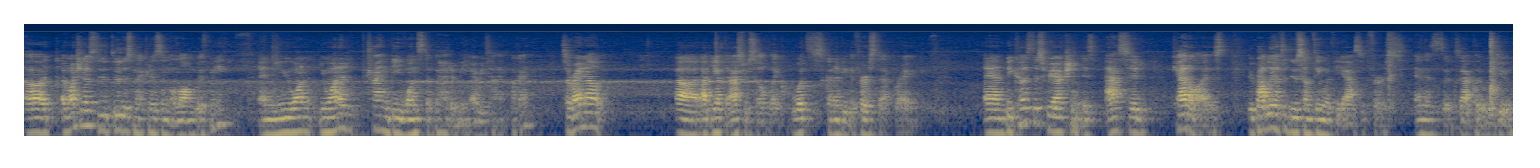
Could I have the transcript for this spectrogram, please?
uh, I want you guys to do this mechanism along with me, and you want, you want to try and be one step ahead of me every time, okay? So right now, uh, you have to ask yourself, like, what's going to be the first step, right? And because this reaction is acid catalyzed, we probably have to do something with the acid first, and that's exactly what we do.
